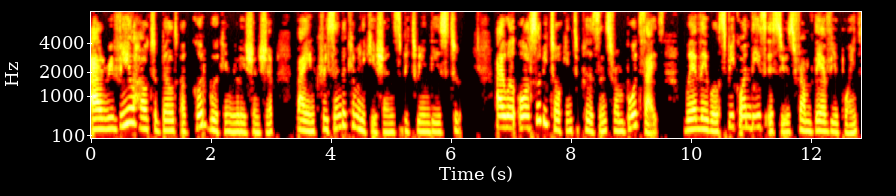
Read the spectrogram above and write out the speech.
I'll reveal how to build a good working relationship by increasing the communications between these two. I will also be talking to persons from both sides where they will speak on these issues from their viewpoint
